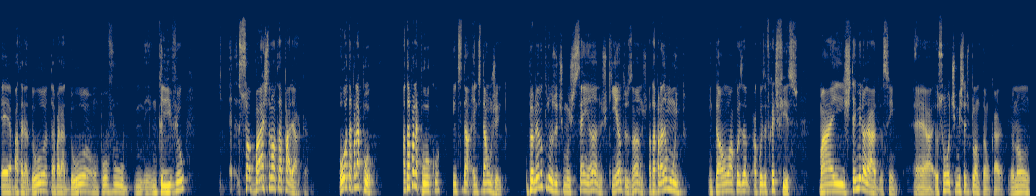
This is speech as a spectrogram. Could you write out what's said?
é, batalhador, trabalhador, um povo incrível só basta não atrapalhar, cara. Ou atrapalhar pouco. Atrapalha pouco, a gente, dá, a gente dá um jeito. O problema é que nos últimos 100 anos, 500 anos, atrapalharam muito. Então a coisa, a coisa fica difícil. Mas tem melhorado, assim. É, eu sou um otimista de plantão, cara. Eu não.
